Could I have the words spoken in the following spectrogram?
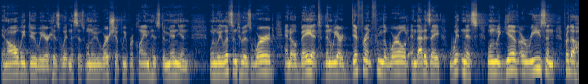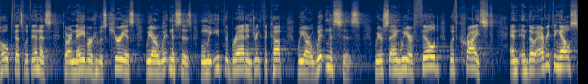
In all we do, we are his witnesses. When we worship, we proclaim his dominion. When we listen to his word and obey it, then we are different from the world, and that is a witness. When we give a reason for the hope that's within us to our neighbor who is curious, we are witnesses. When we eat the bread and drink the cup, we are witnesses. We are saying we are filled with Christ. And, and though everything else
